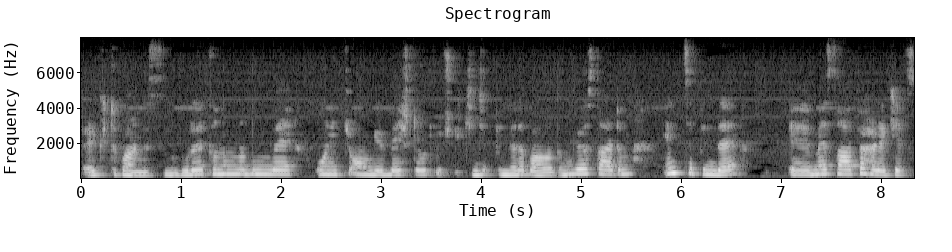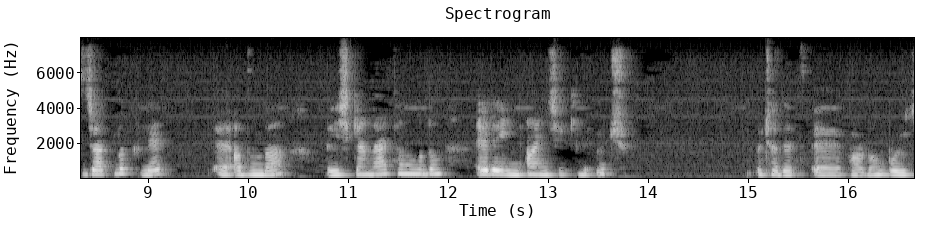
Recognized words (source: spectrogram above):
e, kütüphanesini buraya tanımladım ve 12, 11, 5, 4, 3 ikinci pinlere bağladığımı gösterdim. Int tipinde e, mesafe, hareket, sıcaklık, led e, adında değişkenler tanımladım. Array'in aynı şekilde 3, 3 adet e, pardon boyut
